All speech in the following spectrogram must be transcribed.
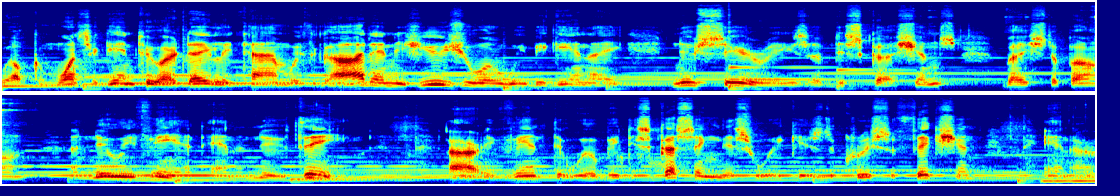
Welcome once again to our daily time with God, and as usual, we begin a new series of discussions based upon a new event and a new theme. Our event that we'll be discussing this week is the crucifixion, and our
